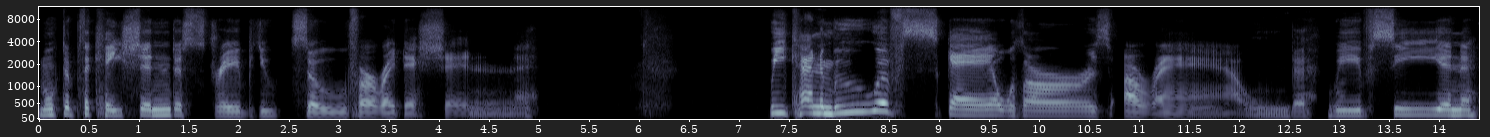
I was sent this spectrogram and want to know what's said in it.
multiplication distributes over addition. We can move scalars around. We've seen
